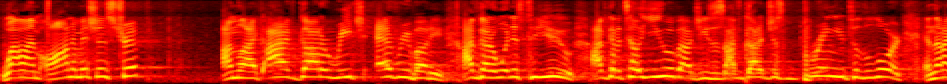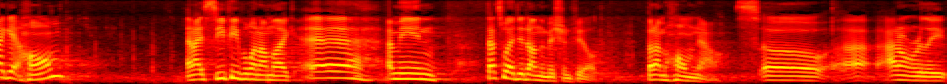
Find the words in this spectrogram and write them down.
While I'm on a missions trip, I'm like, I've got to reach everybody. I've got to witness to you. I've got to tell you about Jesus. I've got to just bring you to the Lord. And then I get home and I see people and I'm like, eh, I mean, that's what I did on the mission field. But I'm home now. So uh, I don't really.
